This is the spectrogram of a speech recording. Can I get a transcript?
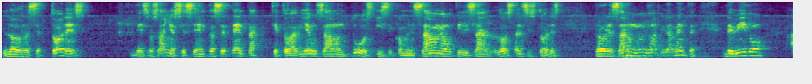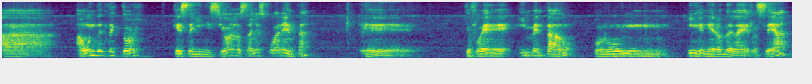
los receptores de esos años 60, 70, que todavía usaban tubos y se comenzaban a utilizar los transistores, progresaron muy rápidamente debido a, a un detector que se inició en los años 40, eh, que fue inventado por un ingeniero de la RCA,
